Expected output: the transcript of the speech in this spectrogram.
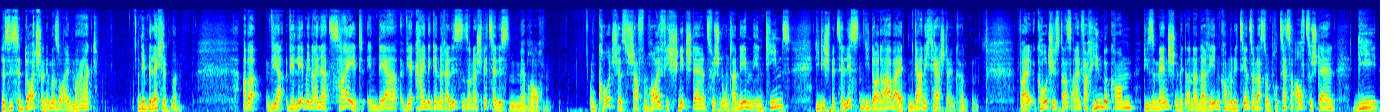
das ist in Deutschland immer so ein Markt, den belächelt man. Aber wir, wir leben in einer Zeit, in der wir keine Generalisten, sondern Spezialisten mehr brauchen. Und Coaches schaffen häufig Schnittstellen zwischen Unternehmen in Teams, die die Spezialisten, die dort arbeiten, gar nicht herstellen könnten. Weil Coaches das einfach hinbekommen, diese Menschen miteinander reden, kommunizieren zu lassen und Prozesse aufzustellen, die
